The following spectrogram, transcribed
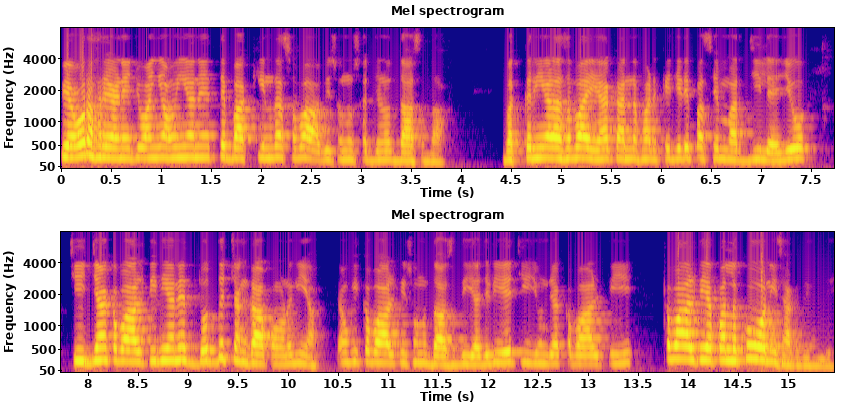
ਪਿਓਰ ਹਰਿਆਣੇ ਚ ਆਈਆਂ ਹੋਈਆਂ ਨੇ ਤੇ ਬਾਕੀ ਇਹਨਾਂ ਦਾ ਸੁਭਾਅ ਵੀ ਤੁਹਾਨੂੰ ਸੱਜਣੋ ਦੱਸਦਾ। ਬੱਕਰੀਆਂ ਵਾਲਾ ਸੁਭਾਅ ਆ, ਕੰਨ ਫੜ ਕੇ ਜਿਹੜੇ ਪਾਸੇ ਮਰਜ਼ੀ ਲੈ ਜਿਓ। ਚੀਜ਼ਾਂ ਕੁਆਲਿਟੀ ਦੀਆਂ ਨੇ, ਦੁੱਧ ਚੰਗਾ ਪਾਉਣਗੀਆਂ, ਕਿਉਂਕਿ ਕੁਆਲਿਟੀ ਤੁਹਾਨੂੰ ਦੱਸਦੀ ਆ, ਜਿਹੜੀ ਇਹ ਚੀਜ਼ ਹੁੰਦੀ ਆ, ਕੁਆਲਿਟੀ ਕੁਆਲਿਟੀ ਆਪਾਂ ਲੁਕੋ ਨਹੀਂ ਸਕਦੇ ਹੁੰਦੇ।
